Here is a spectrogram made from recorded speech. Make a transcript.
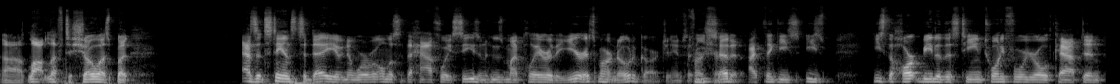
uh, lot left to show us, but. As it stands today, you know we're almost at the halfway season. Who's my player of the year? It's Martin Odegaard, James. you sure. said it. I think he's he's he's the heartbeat of this team. Twenty four year old captain.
